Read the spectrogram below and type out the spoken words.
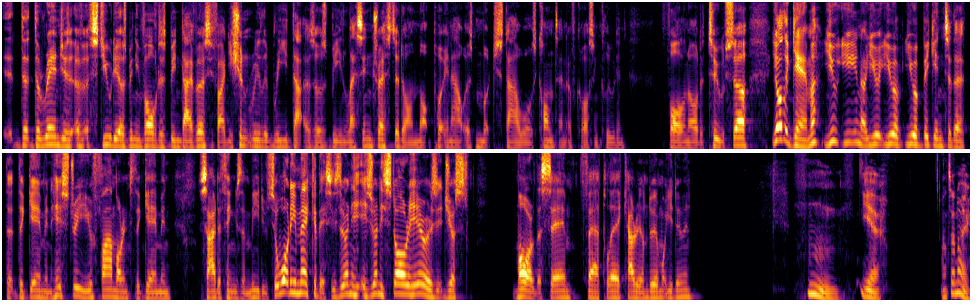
the the range of, of studios being involved has been diversified, you shouldn't really read that as us being less interested or not putting out as much Star Wars content, of course, including Fallen Order 2. So you're the gamer. You you, you know you you are, you are big into the, the the gaming history. You're far more into the gaming side of things than me do. So what do you make of this? Is there any is there any story here, or is it just more of the same? Fair play. Carry on doing what you're doing. Hmm. Yeah. I don't know.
